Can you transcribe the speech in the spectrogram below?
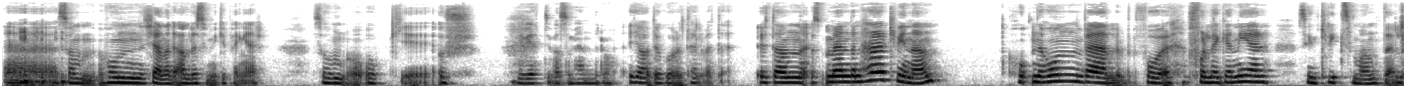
Eh, som, hon tjänade alldeles för mycket pengar. Så hon, och, och eh, usch, Vi vet ju vad som händer då. Ja, det går åt helvete. Utan, men den här kvinnan, hon, när hon väl får, får lägga ner sin krigsmantel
